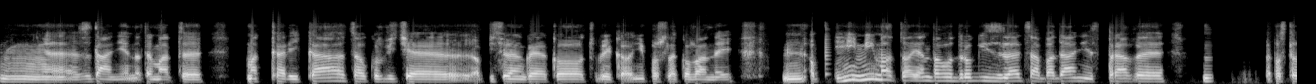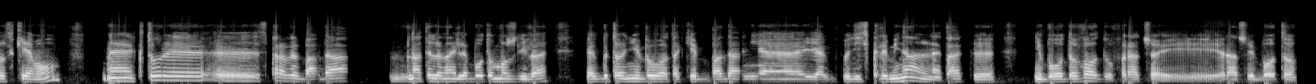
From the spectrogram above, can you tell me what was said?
mm, zdanie na temat McCarricka, całkowicie opisują go jako człowieka o nieposzlakowanej mm, opinii. Mimo to Jan Paweł II zleca badanie sprawy apostolskiemu, e, który e, sprawę bada na tyle, na ile było to możliwe. Jakby to nie było takie badanie, jakby powiedzieć, kryminalne, tak? E, nie było dowodów, raczej, raczej było to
